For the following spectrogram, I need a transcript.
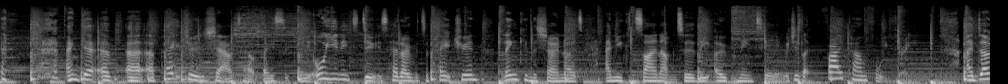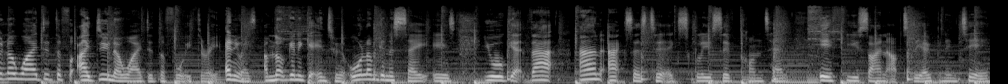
and get a, a, a Patreon shout out basically. All you need to do is head over to Patreon, link in the show notes, and you can sign up to the opening tier, which is like £5.43. I don't know why I did the. I do know why I did the 43. Anyways, I'm not going to get into it. All I'm going to say is you will get that and access to exclusive content if you sign up to the opening tier.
